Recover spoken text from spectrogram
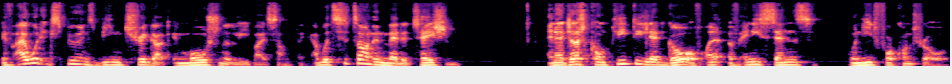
if I would experience being triggered emotionally by something, I would sit down in meditation and I just completely let go of, of any sense or need for control.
